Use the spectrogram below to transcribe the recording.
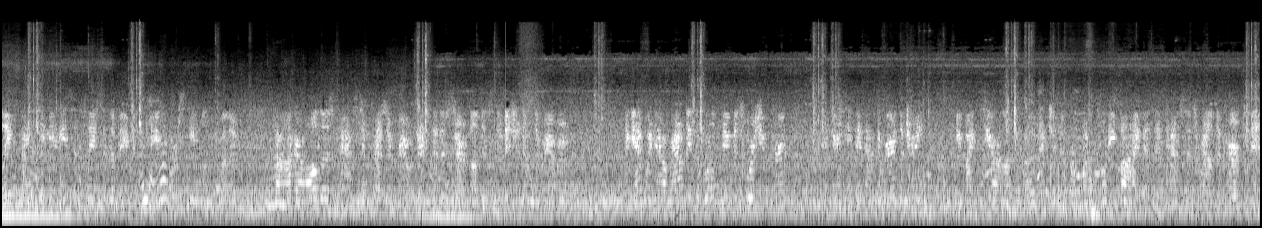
the late 1980s, the place is a famous K4 steam locomotive to honor all those past and present railroaders that have served on this division of the railroad. Again, we're now rounding the world-famous horseshoe curve. If you're seated at the rear of the train, you might see our locomotive engine number 145 as it passes around the curve today.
